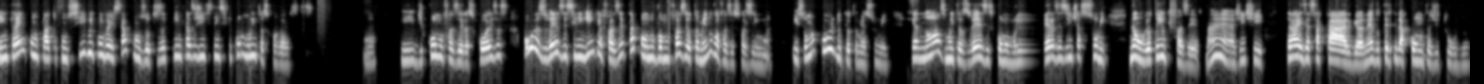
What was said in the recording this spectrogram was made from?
Entrar em contato consigo e conversar com os outros. Aqui em casa a gente intensificou muito as conversas, né? E de como fazer as coisas. Ou às vezes, se ninguém quer fazer, tá bom, não vamos fazer. Eu também não vou fazer sozinha. Isso é um acordo que eu também assumi. Que é nós, muitas vezes, como mulher, às vezes a gente assume, não, eu tenho que fazer, né? A gente traz essa carga, né, do ter que dar conta de tudo.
